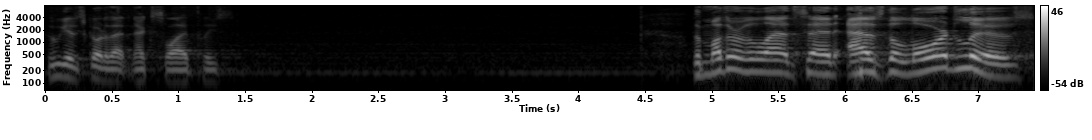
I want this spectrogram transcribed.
We just go to that next slide, please? The mother of the lad said, As the Lord lives,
